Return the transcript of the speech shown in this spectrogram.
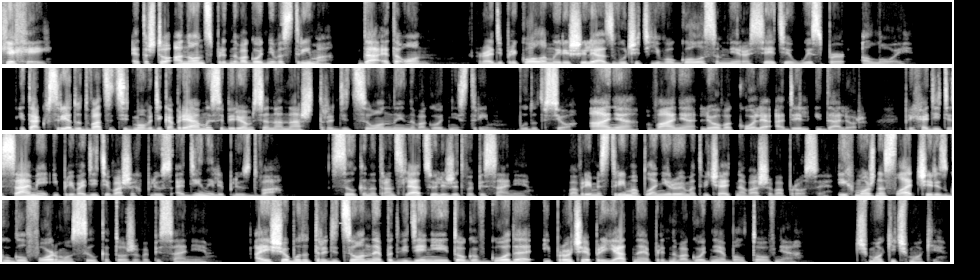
Хе-хей. Это что, анонс предновогоднего стрима? Да, это он. Ради прикола мы решили озвучить его голосом нейросети Whisper Alloy. Итак, в среду 27 декабря мы соберемся на наш традиционный новогодний стрим. Будут все. Аня, Ваня, Лева, Коля, Адель и Далер. Приходите сами и приводите ваших плюс один или плюс два. Ссылка на трансляцию лежит в описании. Во время стрима планируем отвечать на ваши вопросы. Их можно слать через Google форму, ссылка тоже в описании. А еще будут традиционное подведение итогов года и прочая приятная предновогодняя болтовня. Чмоки-чмоки.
